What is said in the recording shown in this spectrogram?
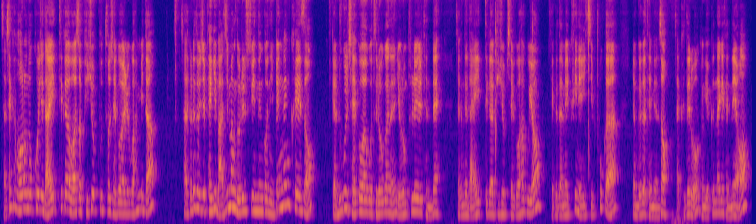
자, 체크 걸어놓고 이제 나이트가 와서 비숍부터 제거하려고 합니다. 자, 그래도 이제 백이 마지막 노릴 수 있는 건 이 백랭크에서 그러니까 룩을 제거하고 들어가는 이런 플레이일 텐데 자, 근데 나이트가 비숍 제거하고요. 자, 그 다음에 퀸 H4가 연결가 되면서 자, 그대로 경기가 끝나게 됐네요.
